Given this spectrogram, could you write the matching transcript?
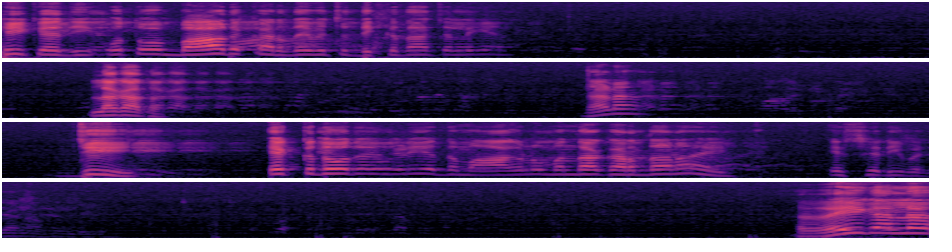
ਠੀਕ ਹੈ ਜੀ, ਉਹ ਤੋਂ ਬਾਅਦ ਘਰ ਦੇ ਵਿੱਚ ਦਿੱਕਤਾਂ ਚੱਲੀਆਂ। ਲਗਾਤਾਰ। ਹੈਨਾ ਜੀ, ਇੱਕ ਦੋ ਦਿਨ ਜਿਹੜੀ ਇਹ ਦਿਮਾਗ ਨੂੰ ਬੰਦਾ ਕਰਦਾ ਨਾ ਇਹ, ਇਸੇ ਦੀ ਵਜ੍ਹਾ ਨਾਲ ਹੁੰਦੀ ਹੈ। ਰਹੀ ਗੱਲ,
